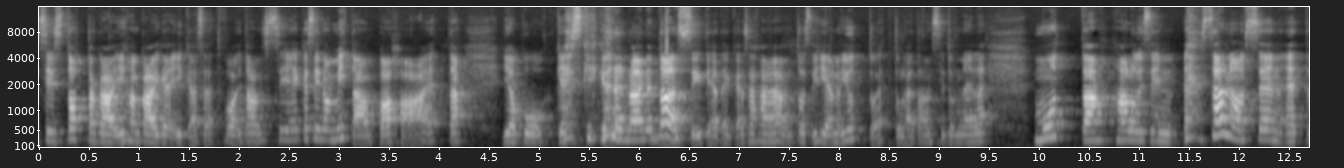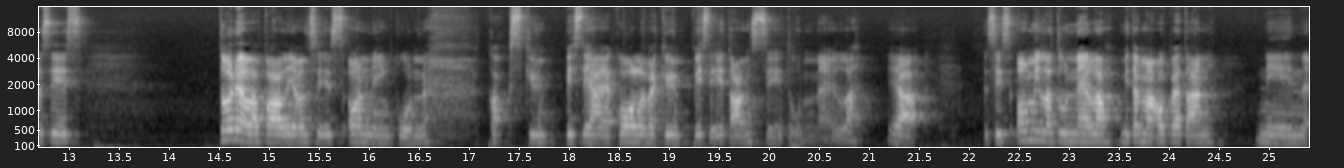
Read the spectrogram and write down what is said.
Siis totta kai ihan kaiken ikäiset voi tanssia, eikä siinä ole mitään pahaa, että joku keskikäinen nainen tanssii tietenkään. Sehän on tosi hieno juttu, että tulee tanssitunneille. Mutta haluaisin sanoa sen, että siis todella paljon siis on niin kuin kaksikymppisiä ja kolmekymppisiä tanssii tunneilla. Ja siis omilla tunneilla, mitä mä opetan, niin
